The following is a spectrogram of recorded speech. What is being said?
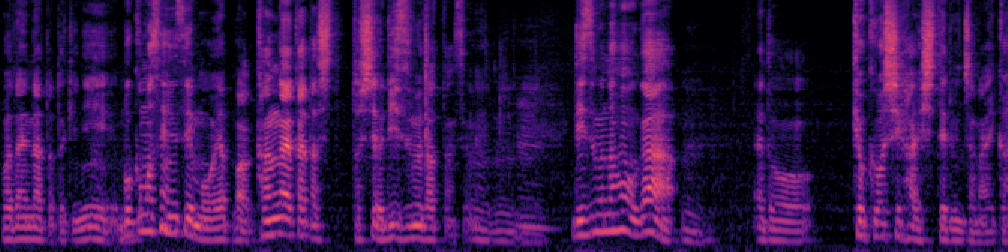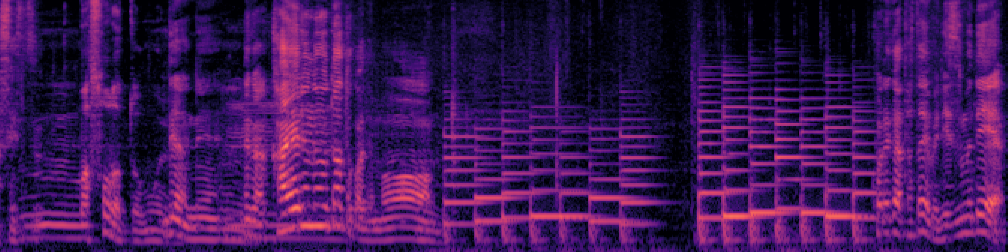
話題になった時にうん。僕も先生もやっぱ考え方としてはリズムだったんですよね、リズムの方がうん。あの曲を支配してるんじゃないか説、うん。まあそうだと思うよ。だよね、ん。だからカエルの歌とかでも、これが例えばリズムで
